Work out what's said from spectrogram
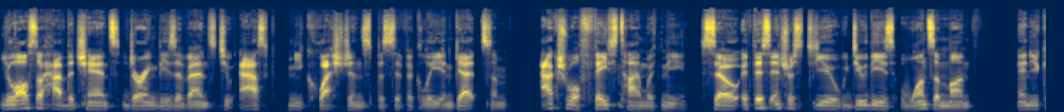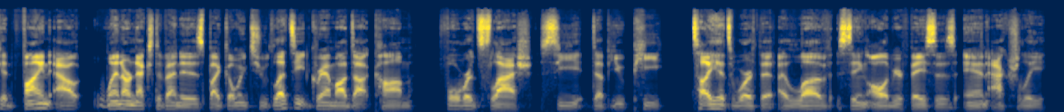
You'll also have the chance during these events to ask me questions specifically and get some actual FaceTime with me. So if this interests you, we do these once a month, and you can find out when our next event is by going to let'seatgrandma.com forward slash CWP. Tell you it's worth it. I love seeing all of your faces and actually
